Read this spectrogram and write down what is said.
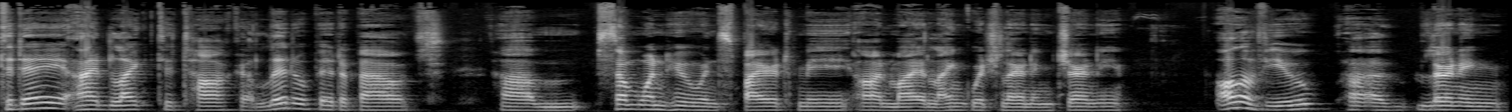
Today, I'd like to talk a little bit about um, someone who inspired me on my language learning journey. All of you uh, learning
